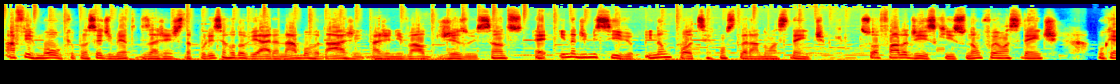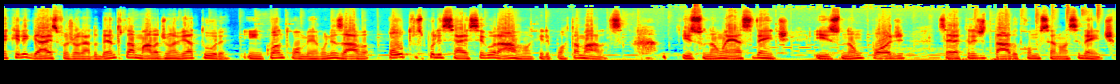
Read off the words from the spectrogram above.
afirmou que o procedimento dos agentes da Polícia Rodoviária na abordagem a Genivaldo Jesus Santos é inadmissível e não pode ser considerado um acidente. Sua fala diz que isso não foi um acidente porque aquele gás foi jogado dentro da mala de uma viatura e enquanto o homem agonizava, outros policiais seguravam aquele porta-malas. Isso não é acidente e isso não pode ser acreditado como sendo um acidente.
